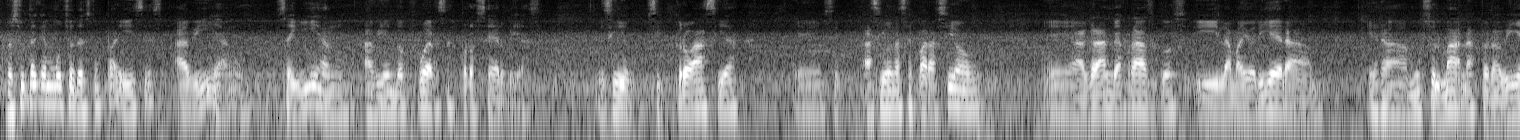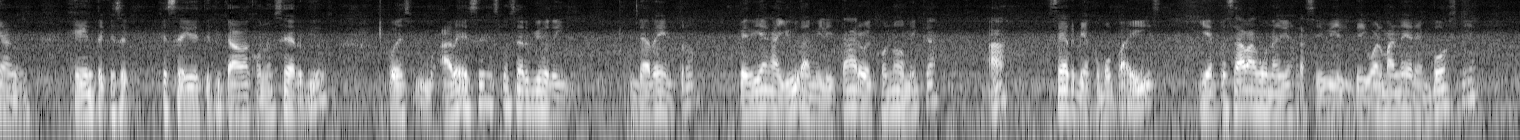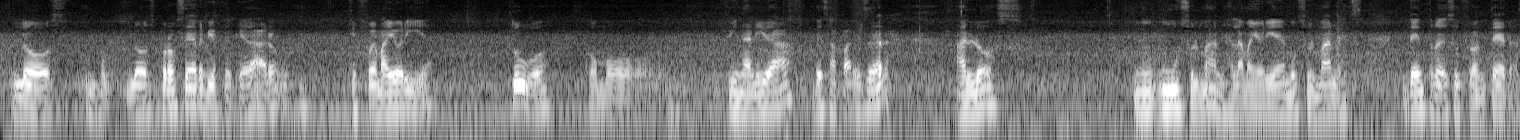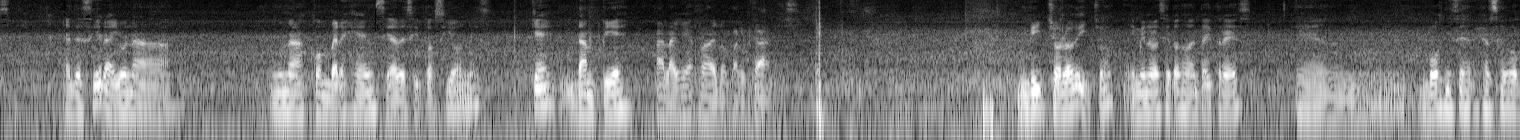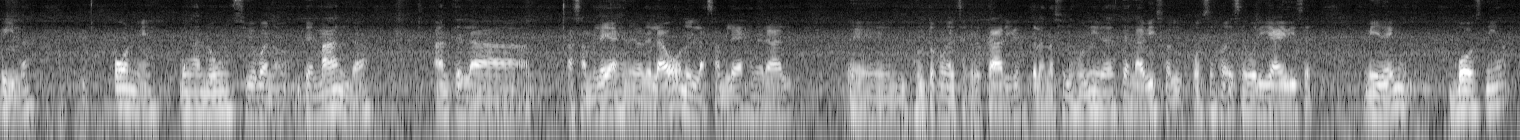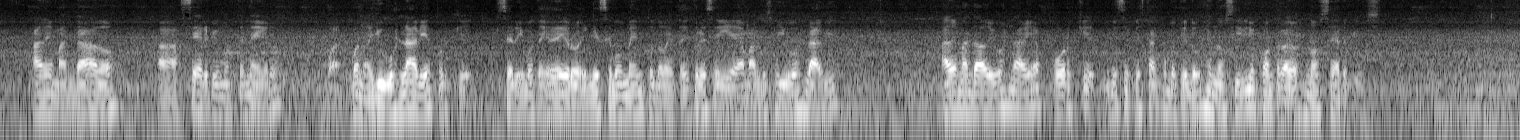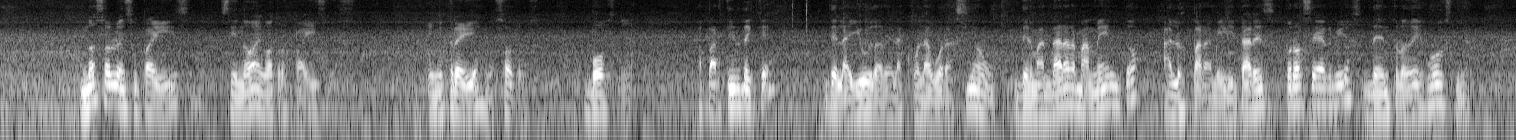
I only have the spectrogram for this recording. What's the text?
Resulta que muchos de estos países habían, seguían habiendo fuerzas pro-serbias. Es decir, si Croacia eh, hacía una separación eh, a grandes rasgos y la mayoría era era musulmana, pero habían gente que se, que se identificaba con los serbios, pues a veces estos serbios de, de adentro pedían ayuda militar o económica a Serbia como país y empezaban una guerra civil. De igual manera en Bosnia, los, los pro-serbios que quedaron, que fue mayoría, tuvo como finalidad desaparecer a los musulmanes, a la mayoría de musulmanes dentro de sus fronteras. Es decir, hay una, una convergencia de situaciones que dan pie a la guerra de los Balcanes. Dicho lo dicho, en 1993 Bosnia y Herzegovina pone un anuncio, bueno, demanda ante la Asamblea General de la ONU y la Asamblea General junto con el secretario de las Naciones Unidas del aviso al Consejo de Seguridad y dice, miren, Bosnia ha demandado a Serbia y Montenegro, bueno, a Yugoslavia, porque Serbia y Montenegro en ese momento, 93, seguía llamándose Yugoslavia, ha demandado a Yugoslavia porque dice que están cometiendo un genocidio contra los no serbios. No solo en su país, sino en otros países, entre ellos nosotros, Bosnia. ¿A partir de qué? De la ayuda, de la colaboración, de mandar armamento a los paramilitares pro-serbios dentro de Bosnia.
